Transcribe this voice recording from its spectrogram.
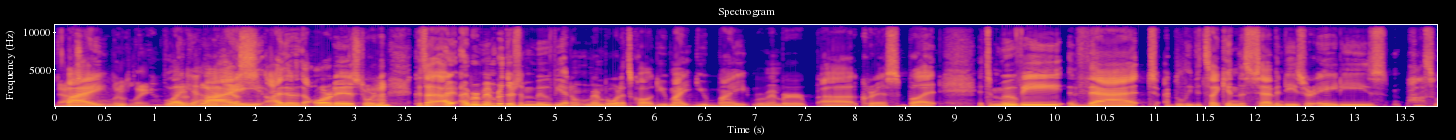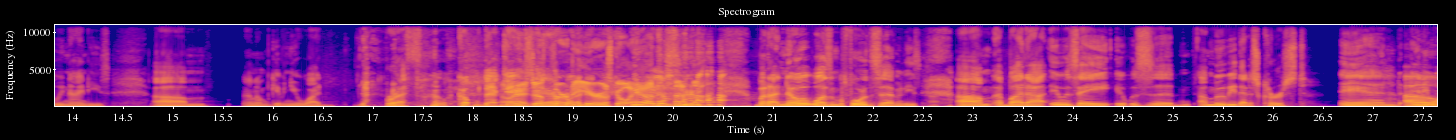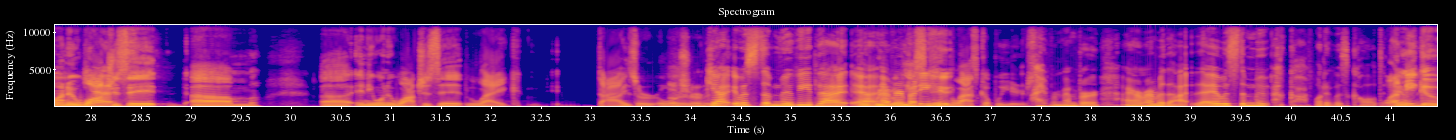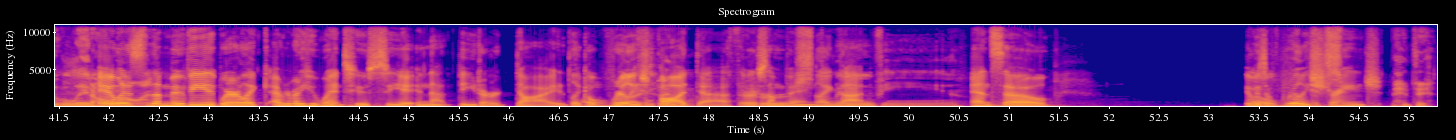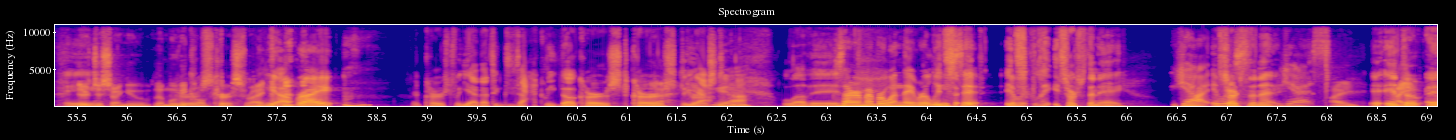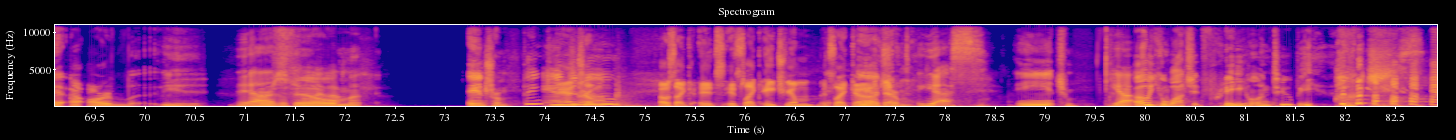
By- Absolutely. like Good Lord, by yes. Mm-hmm. either the artist or because I, I I remember there's a movie I don't remember what it's called you might you might remember uh, Chris but it's a movie that I believe it's like in the 70s or 80s possibly 90s um, and I'm giving you a wide breath a couple decades Okay, just there, 30 but- years. Go ahead. just 30. but I know it wasn't before the 70s um, but uh, it was a it was a, a movie that is cursed and Oh, anyone who watches yes. it um, uh, anyone who watches it like dies or, or sure. Yeah, it was the movie that uh, everybody who in the last couple years. I remember. I remember that. It was the movie. Oh God, what it was called? Let it, me Google it. Hold It was on. the movie where like everybody who went to see it in that theater died, like Oh, a really right. Odd death or something Cursed like that. And so it was Oh, a really strange. They- They're just showing you the movie called Curse, right? Yeah, right. The cursed. Yeah, that's exactly the cursed. Cursed. Yeah, cursed. Yeah. love it. Because I remember when they released It's, it. it, it it's was- like- it starts with an A. yeah, it, starts was, with an A. Yes. I, Anthem, I- uh, our yeah. Yeah. First before- film. Antrum. Thank you. Antrum. I was like, it's it's like atrium. It's like uh, Antrum. Yes. Antrum. Yeah. Oh, you can watch it free on Tubi.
